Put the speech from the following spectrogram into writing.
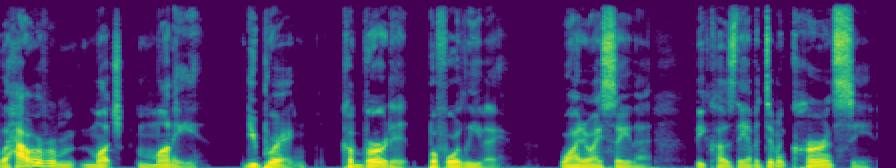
But however much money you bring, convert it before leaving. Why do I say that? Because they have a different currency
